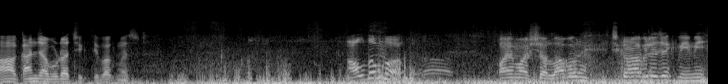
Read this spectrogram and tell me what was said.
Aha kanca burada çıktı bak Mesut. Aldın mı? Ay maşallah bunu çıkarabilecek miyim? iyi?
